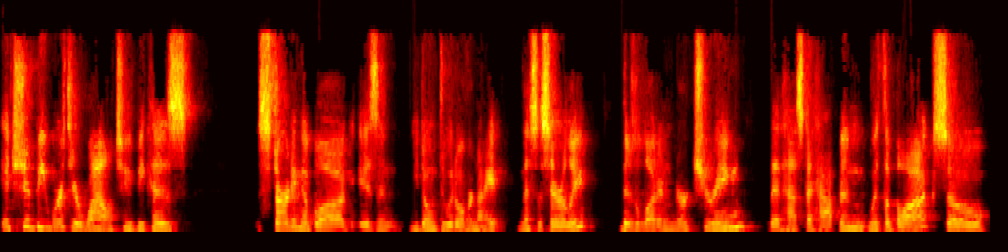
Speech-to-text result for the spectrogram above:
It should be worth your while too, because starting a blog isn't, you don't do it overnight necessarily. There's a lot of nurturing that has to happen with a blog. So,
